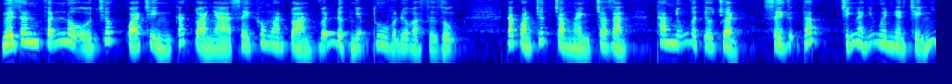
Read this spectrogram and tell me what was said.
Người dân phẫn nộ trước quá trình các tòa nhà xây không an toàn vẫn được nghiệm thu và đưa vào sử dụng. Các quan chức trong ngành cho rằng tham nhũng và tiêu chuẩn xây dựng thấp chính là những nguyên nhân chính.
